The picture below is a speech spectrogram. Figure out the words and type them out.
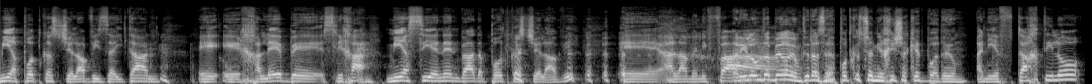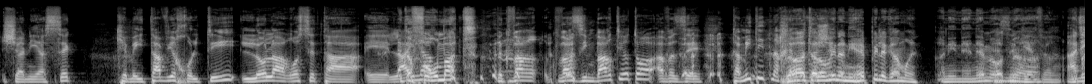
מהפודקאסט של אבי זייתן, אה, אה, חלה ב... סליחה, מה-CNN ועד הפודקאסט של אבי, אה, על המניפה... אני לא מדבר היום, אתה יודע, זה הפודקאסט שאני הכי שקט בו עד היום. אני הבטחתי לו שאני אעשה כמיטב יכולתי לא להרוס את הלילה. את הפורמט. וכבר כבר זיברתי אותו, אבל זה, תמיד תתנחם לא, אתה לא מבין, אני happy לגמרי. אני נהנה מאוד איזה מה... גבר. אני.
